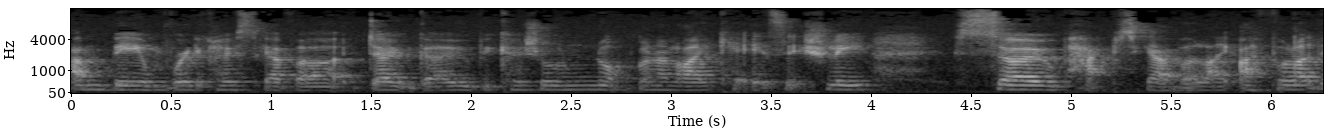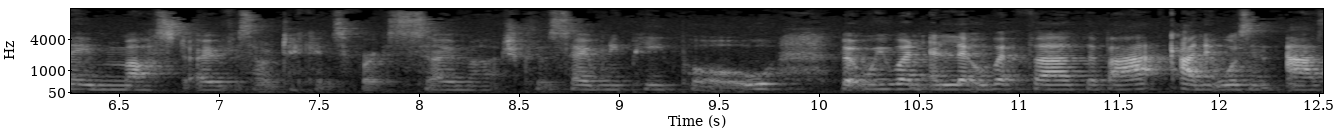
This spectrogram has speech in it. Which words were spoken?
and being really close together don't go because you're not gonna like it. It's literally so packed together. Like I feel like they must oversell tickets for it so much because there's so many people. But we went a little bit further back and it wasn't as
